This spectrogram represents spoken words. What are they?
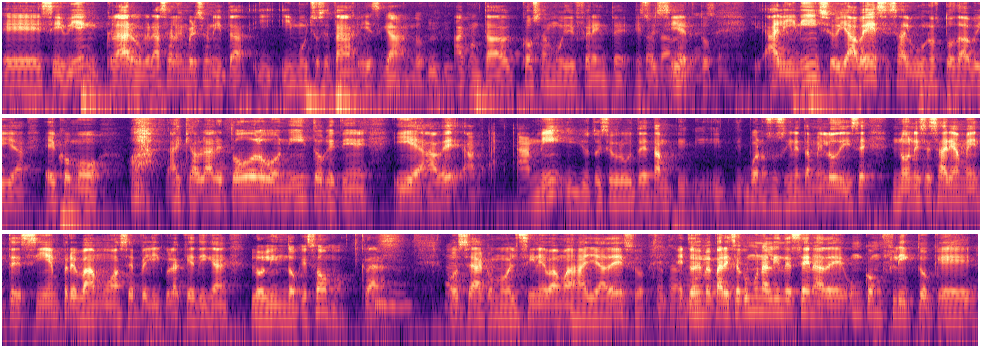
Eh, si bien, claro, gracias a los inversionistas y, muchos se están arriesgando a contar cosas muy diferentes, eso es cierto. Al inicio y a veces algunos todavía es como, ah, hay que hablarle todo lo bonito que tiene. Y a, ver, a, mí, y yo estoy seguro que ustedes también, y, bueno, su cine también lo dice, no necesariamente siempre vamos a hacer películas que digan lo lindo que somos. Claro. O sea, como el cine va más allá de eso. Entonces me pareció como una linda escena de un conflicto que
